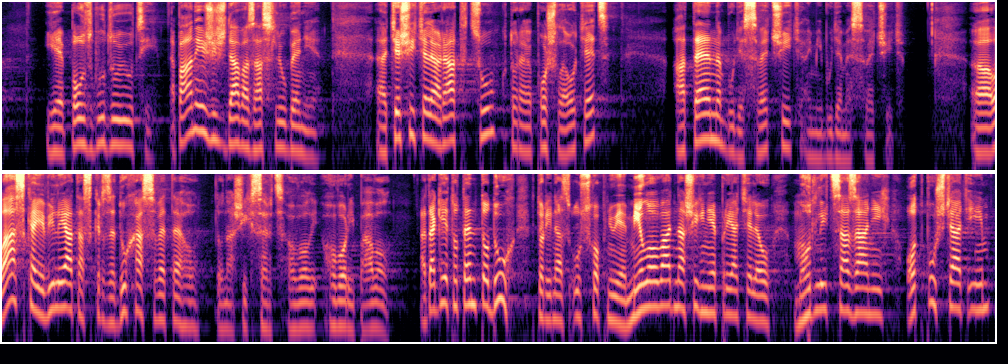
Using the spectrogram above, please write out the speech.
je povzbudzujúci. A pán Ježiš dáva zasľúbenie. Tešiteľa radcu, ktoré pošle otec, a ten bude svedčiť, aj my budeme svedčiť. Láska je vyliata skrze Ducha Svetého do našich srdc, hovorí, hovorí Pavol. A tak je to tento duch, ktorý nás uschopňuje milovať našich nepriateľov, modliť sa za nich, odpúšťať im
